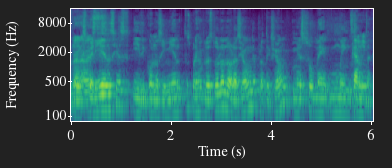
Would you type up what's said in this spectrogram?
eh, vez. experiencias y conocimientos. Por ejemplo, esto de la oración de protección me, me, me encanta. Sí.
